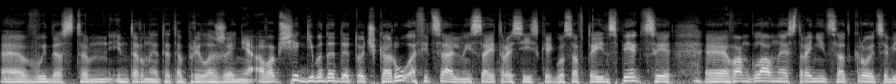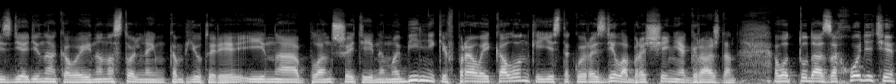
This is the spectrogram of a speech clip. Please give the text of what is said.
э, выдаст интернет это приложение. А вообще gibdd.ru, официальный сайт Российской госавтоинспекции, э, вам главная страница откроется везде одинаково и на настольном компьютере, и на планшете, и на мобильнике. В правой колонке есть такой раздел обращения граждан. Вот туда заходите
